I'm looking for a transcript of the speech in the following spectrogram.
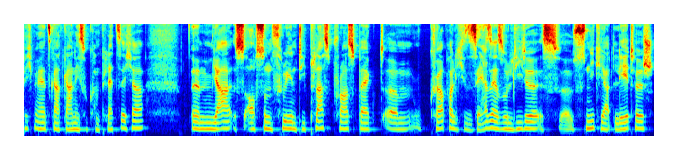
bin ich mir jetzt gerade gar nicht so komplett sicher. Ähm, ja, ist auch so ein 3D Plus Prospect. Ähm, körperlich sehr, sehr solide, ist äh, sneaky athletisch.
